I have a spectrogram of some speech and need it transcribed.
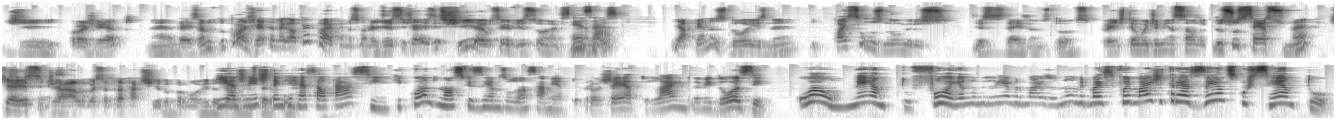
de projeto, né? 10 anos do projeto é legal ter pai, como a senhora disse, já existia o serviço antes, né? Exato. Mas, e apenas dois, né? E quais são os números desses 10 anos todos? Para a gente ter uma dimensão do, do sucesso, né? Que é esse diálogo, essa tratativa promovida E a gente tem que Público. ressaltar assim, que quando nós fizemos o lançamento do projeto, lá em 2012, o aumento foi, eu não me lembro mais o número, mas foi mais de 300%.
